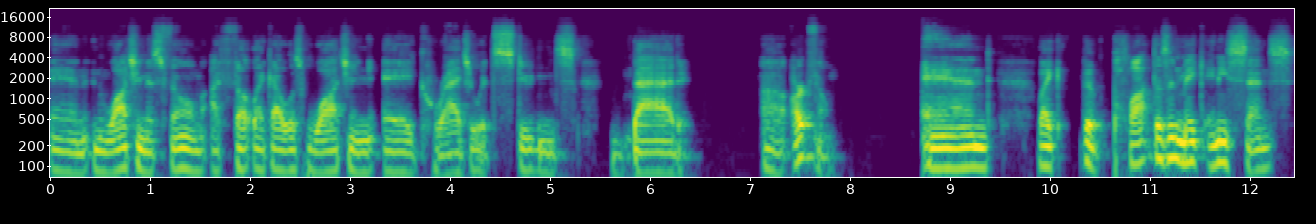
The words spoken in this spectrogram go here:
And in watching this film i felt like i was watching a graduate student's bad uh, art film. And like the plot doesn't make any sense.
